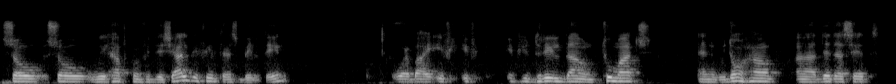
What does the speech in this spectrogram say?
so, so we have confidentiality filters built in, whereby if, if, if you drill down too much and we don't have a data set,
